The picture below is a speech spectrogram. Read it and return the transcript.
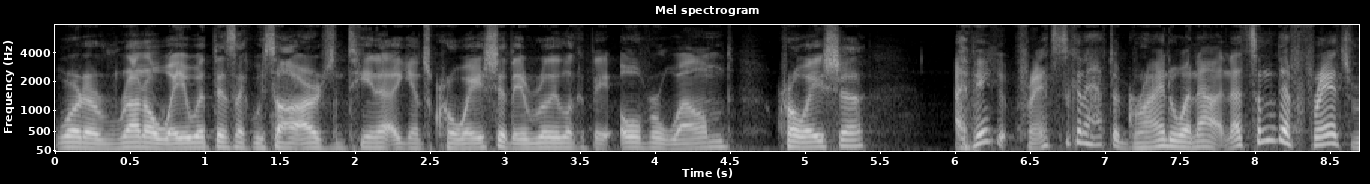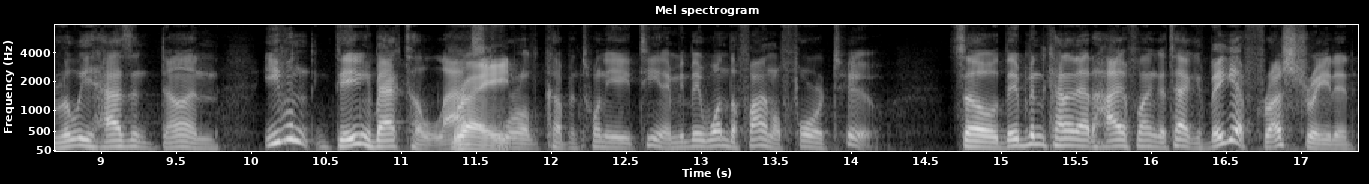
were to run away with this, like we saw Argentina against Croatia. They really look like they overwhelmed Croatia. I think France is going to have to grind one out, and that's something that France really hasn't done, even dating back to last Right. World Cup in 2018. I mean, they won the final four two, so they've been kind of that high flying attack. If they get frustrated,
